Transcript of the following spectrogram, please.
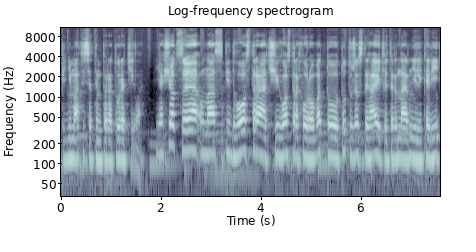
підніматися температура тіла. Якщо це у нас підгостра чи гостра хвороба, то тут вже встигають ветеринарні лікарі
